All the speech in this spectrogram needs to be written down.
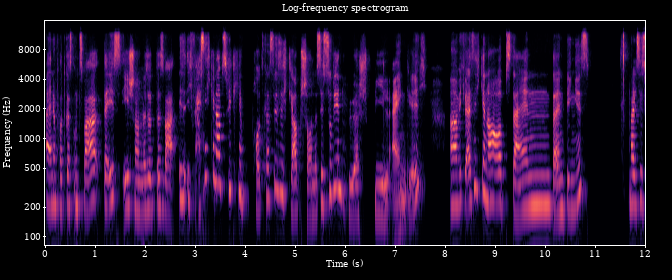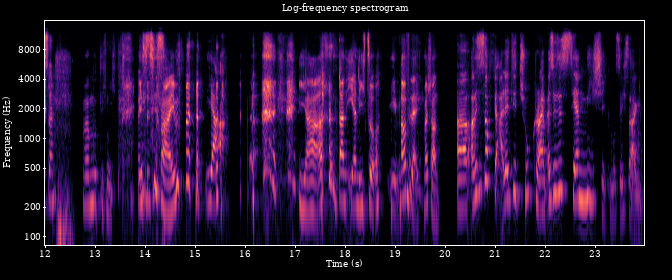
einen Podcast. Und zwar, der ist eh schon, also das war, ich weiß nicht genau, ob es wirklich ein Podcast ist, ich glaube schon. Das ist so wie ein Hörspiel eigentlich. Ähm, ich weiß nicht genau, ob es dein, dein Ding ist, weil es ist so ein, vermutlich nicht. Ist es Crime? Ja, ja, dann eher nicht so. eben. Aber vielleicht, mal schauen. Äh, aber es ist auch für alle, die True Crime, also es ist sehr nischig, muss ich sagen.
